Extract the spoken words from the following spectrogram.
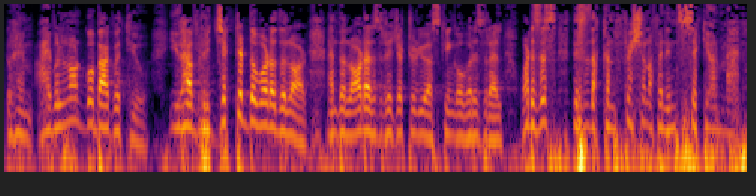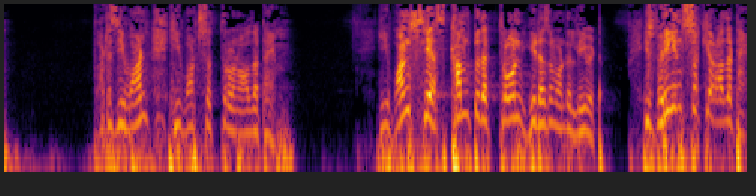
to him, I will not go back with you. You have rejected the word of the Lord and the Lord has rejected you as king over Israel. What is this? This is the confession of an insecure man. What does he want? He wants the throne all the time. He once he has come to the throne, he doesn't want to leave it. He's very insecure all the time.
